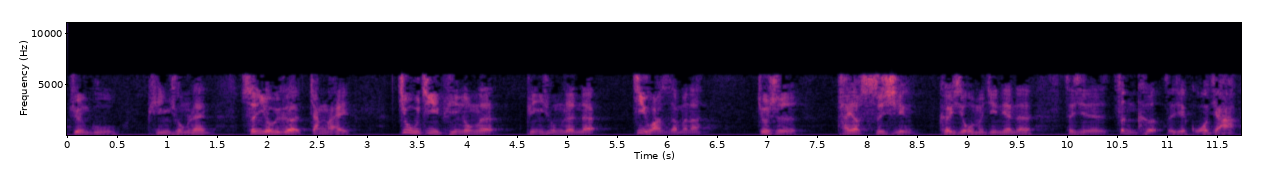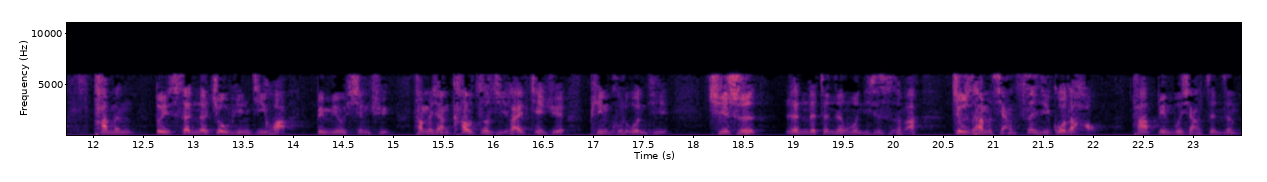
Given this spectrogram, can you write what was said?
眷顾贫穷人，神有一个将来救济贫穷的贫穷人的计划是什么呢？就是他要实行。可惜我们今天的这些政客、这些国家，他们对神的救贫计划并没有兴趣，他们想靠自己来解决贫苦的问题。其实人的真正问题是什么？就是他们想自己过得好，他并不想真正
